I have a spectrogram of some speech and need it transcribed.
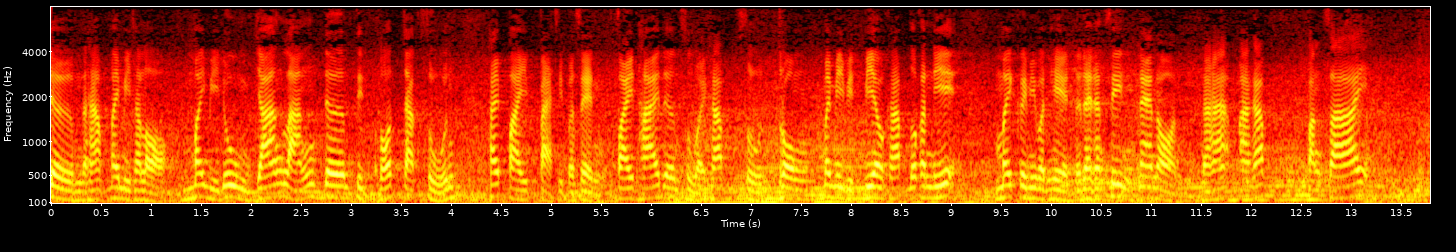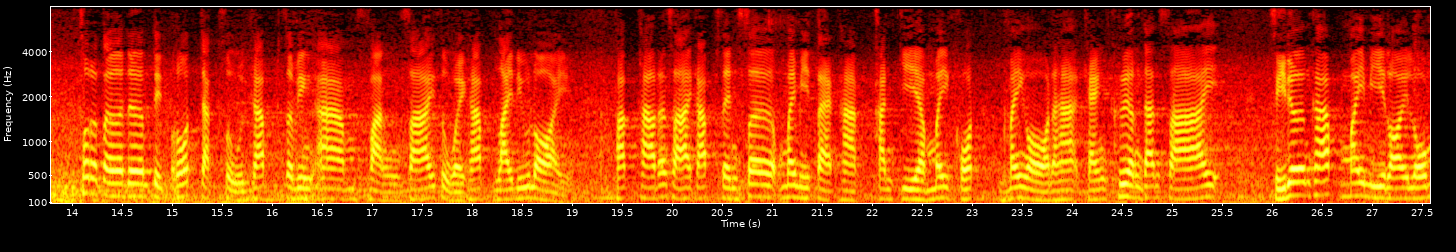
เดิมนะครับไม่มีถลอกไม่มีดุ้งยางหลังเดิมติดรถจากศูนย์ให้ไป 80%ไฟท้ายเดิมสวยครับศูนย์ตรงไม่มีบิดเบี้ยวครับรถคันนี้ไม่เคยมีอุบัติเหตุใดๆทั้งสิ้นแน่นอนนะฮะมาครับฝั่งซ้าย โซลเตอร์เดิมติดรถจากศูนย์ครับ สวิงอาร์มฝั่งซ้ายสวยครับไลายดิ้วลอย พักเท้าด้านซ้ายครับ เซ็นเซอร์ไม่มีแตกหัก คันเกียร์ไม่คด ไม่งอนะฮะ แข้งเครื่องด้านซ้าย สีเดิมครับ ไม่มีรอยล้ม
